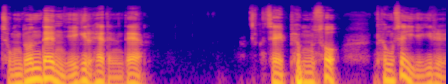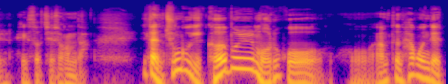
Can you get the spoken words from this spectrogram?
정돈된 얘기를 해야 되는데, 제 평소 평소에 얘기를 해서 죄송합니다. 일단 중국이 겁을 모르고 어, 아무튼 하고 있는데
